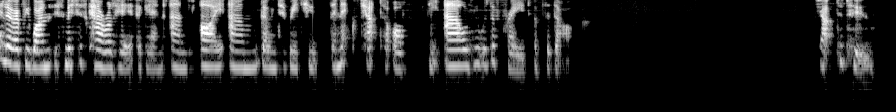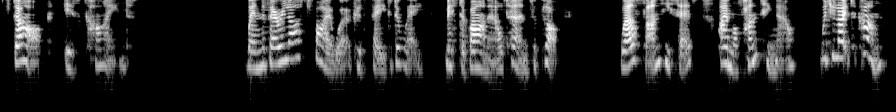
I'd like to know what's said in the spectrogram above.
Hello everyone, it's Mrs. Carroll here again, and I am going to read you the next chapter of The Owl Who Was Afraid of the Dark. Chapter 2 Dark is Kind. When the very last firework had faded away, Mr. Barn Owl turned to Plop. Well, son, he said, I'm off hunting now. Would you like to come?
